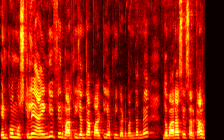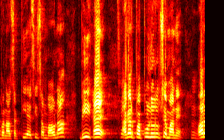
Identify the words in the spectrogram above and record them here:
इनको मुश्किलें आएँगी फिर भारतीय जनता पार्टी अपनी गठबंधन में दोबारा से सरकार बना सकती है ऐसी संभावना भी है अगर पूर्ण रूप से माने। और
